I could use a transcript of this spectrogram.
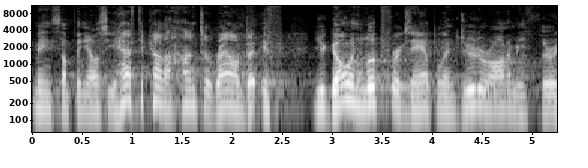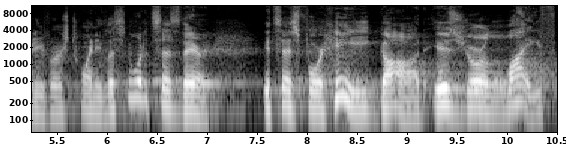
means something else. You have to kind of hunt around, but if you go and look, for example, in Deuteronomy 30, verse 20, listen to what it says there. It says, For he, God, is your life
